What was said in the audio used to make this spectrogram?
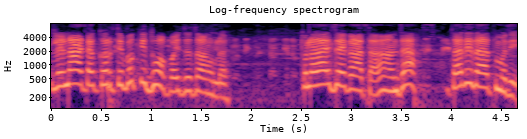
लय नाटक करते बघ की झोपायचं चांगलं. तुला जायचं आहे का आता? हां जा जा तिथं आतमध्ये.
